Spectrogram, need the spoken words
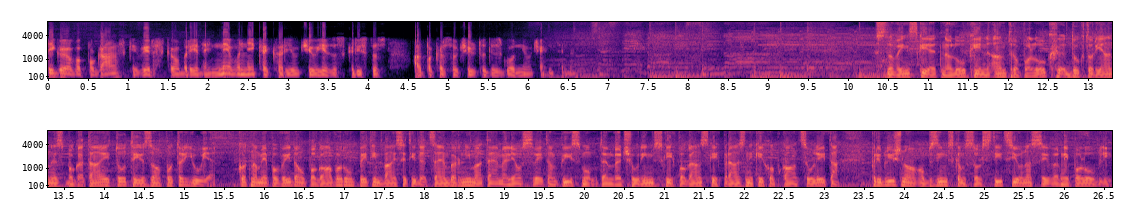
segajo v poganske verske obrede in ne v nekaj, kar je učil Jezus Kristus ali pa kar so učili tudi zgodni učenci. Ne. Slovenski etnolog in antropolog dr. Janez Bogataj to tezo potrjuje. Kot nam je povedal v pogovoru, 25. december nima temelja v svetem pismu, temveč v rimskih poganskih praznikih ob koncu leta, približno ob zimskem solsticiju na severni polobli.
